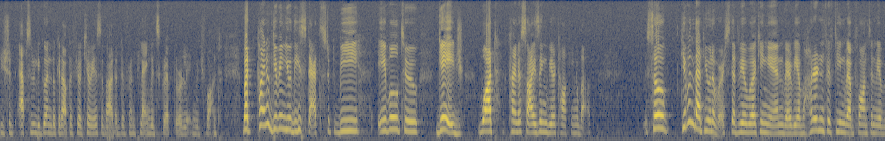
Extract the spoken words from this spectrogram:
you should absolutely go and look it up if you're curious about a different language script or language font. But kind of giving you these stats to be able to gauge what kind of sizing we are talking about. So given that universe that we are working in where we have 115 web fonts and we are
